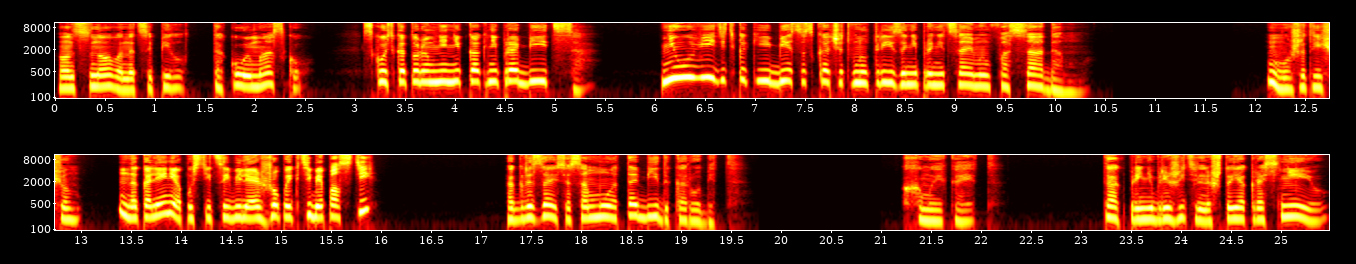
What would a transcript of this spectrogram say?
Он снова нацепил такую маску, сквозь которую мне никак не пробиться, не увидеть, какие бесы скачут внутри за непроницаемым фасадом. Может, еще на колени опуститься и, виляя жопой, к тебе ползти? Огрызаясь, а саму от обиды коробит. Хмыкает. Так пренебрежительно, что я краснею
